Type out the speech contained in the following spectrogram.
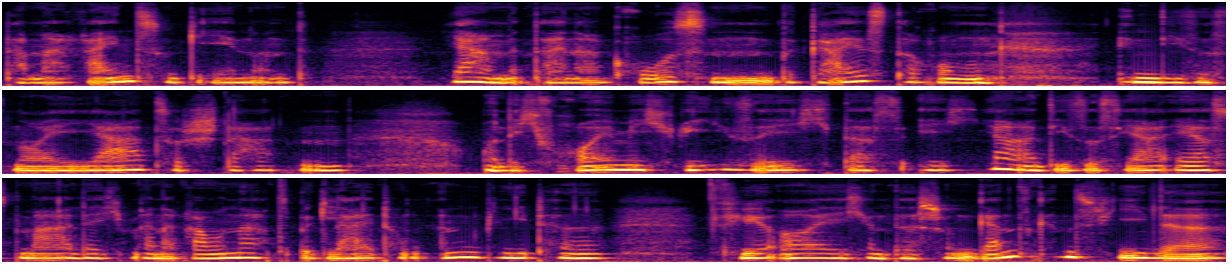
da mal reinzugehen und ja, mit einer großen Begeisterung in dieses neue Jahr zu starten. Und ich freue mich riesig, dass ich ja dieses Jahr erstmalig meine Rauhnachtsbegleitung anbiete für euch und dass schon ganz, ganz viele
